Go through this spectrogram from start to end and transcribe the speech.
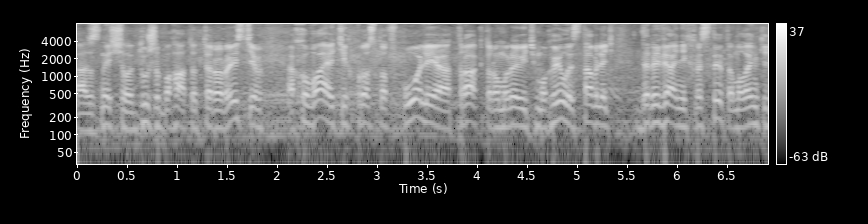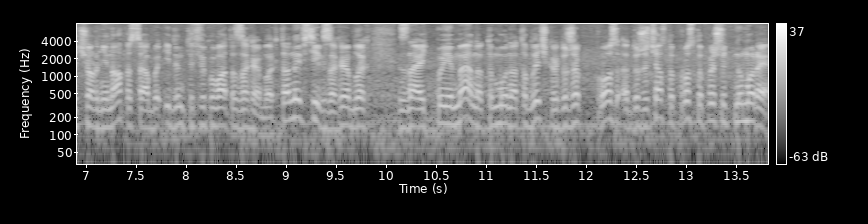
е, знищили дуже багато терористів. Ховають їх просто в полі, трактором риють могили, ставлять дерев'яні хрести та маленькі чорні написи, аби ідентифікувати загиблих. Та не всіх загиблих знають поіменно, тому на табличках дуже прос- дуже часто просто пишуть номери.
